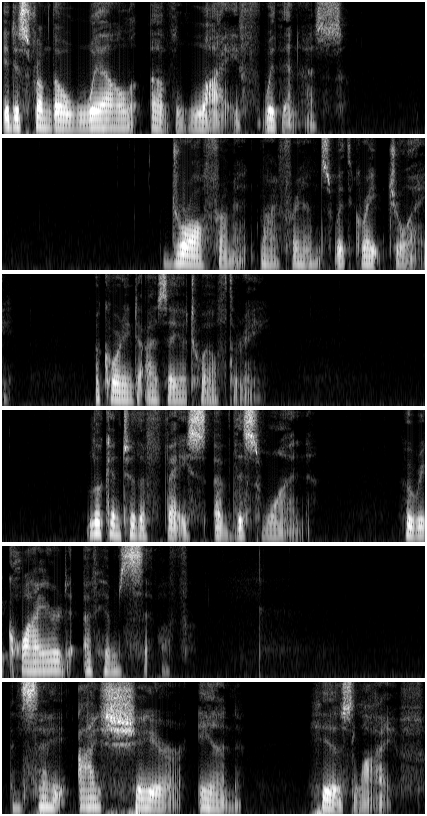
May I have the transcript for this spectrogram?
It is from the well of life within us. Draw from it, my friends, with great joy, according to Isaiah 12:3. Look into the face of this one who required of himself and say, I share in his life.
